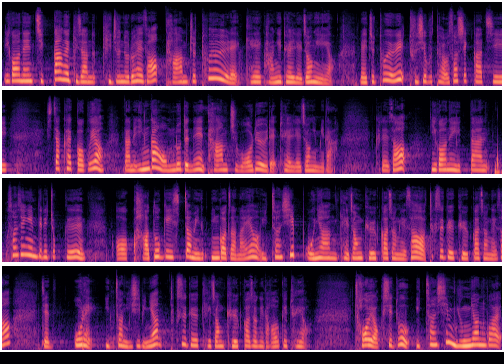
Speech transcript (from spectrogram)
이거는 직강을 기준, 기준으로 해서 다음 주 토요일에 개강이 될 예정이에요. 매주 토요일 2시부터 6시까지 시작할 거고요. 그다음에 인강 업로드는 다음 주 월요일에 될 예정입니다. 그래서 이거는 일단 선생님들이 조금 어, 과도기 시점인 거잖아요. 2015년 개정 교육과정에서 특수교육 교육과정에서 이제 올해 2022년 특수교육 개정 교육과정이 나오게 돼요. 저 역시도 2016년과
